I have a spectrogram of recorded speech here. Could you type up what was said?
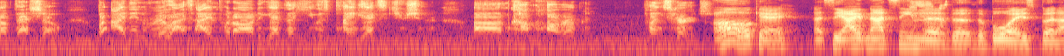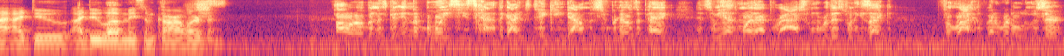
love that show. But I didn't realize I didn't put it all together that he was playing the executioner. Um, Karl, Karl Urban playing Skurge. Oh, okay. Uh, see, I have not seen the, the, the boys, but I, I do I do love me some Karl Urban. Karl Urban is good. In The Boys, he's kind of the guy who's taking down the superheroes a peg, and so he has more of that brash one. Where this one, he's like, for lack of a better word, a loser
